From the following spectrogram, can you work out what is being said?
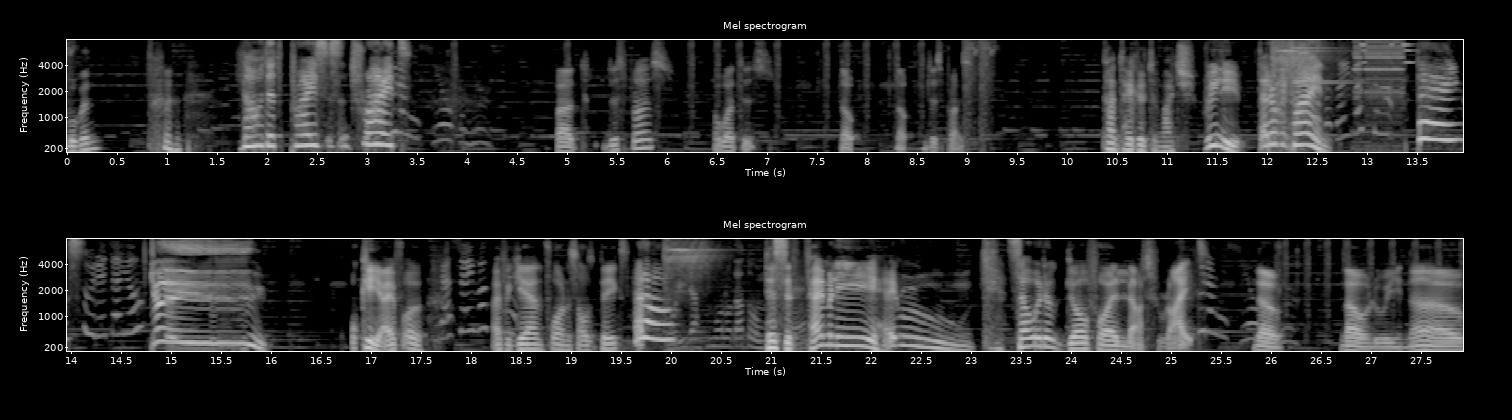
woman. no, that price isn't right. But this price? How about this? No, no, this price. Can't tackle too much. Really, that'll be fine. Thanks. Yay! Okay, I've uh, I've again 400,000 pix. Hello. There's a family headroom. So it'll go for a lot, right? No. No, Louie, no.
